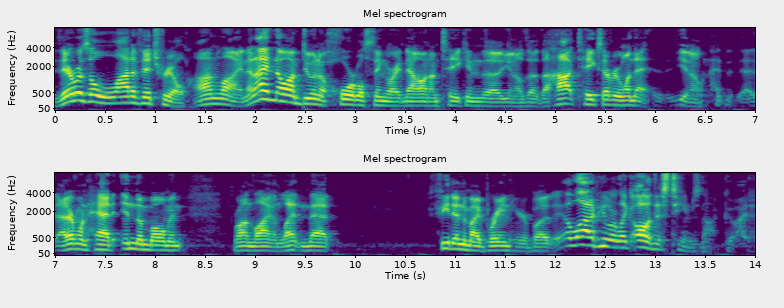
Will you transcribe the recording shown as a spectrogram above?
There was a lot of vitriol online, and I know I'm doing a horrible thing right now, and I'm taking the you know the, the hot takes everyone that you know that everyone had in the moment online and letting that feed into my brain here. But a lot of people are like, "Oh, this team's not good,"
